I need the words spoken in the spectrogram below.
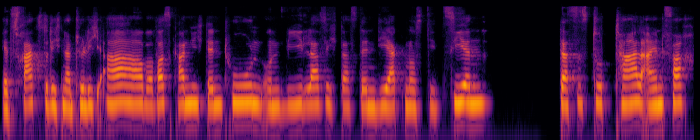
Jetzt fragst du dich natürlich, ah, aber was kann ich denn tun und wie lasse ich das denn diagnostizieren? Das ist total einfach.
